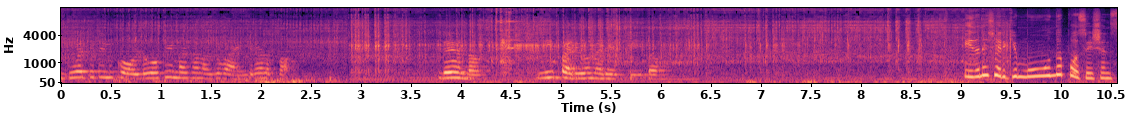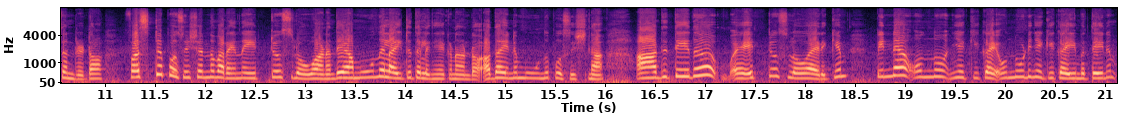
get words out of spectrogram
ഇത് വെച്ചിട്ട് ഇനി കോൾഡ് കോഫി ഉണ്ടാക്കാൻ നമുക്ക് ഭയങ്കര എളുപ്പമാണ് ഇതേ ഉണ്ടോ? ഈ പരുവം വരെ എത്തി കേട്ടോ ഇതിന് ശരിക്കും മൂന്ന് പൊസിഷൻസ് ഉണ്ട് കേട്ടോ ഫസ്റ്റ് പൊസിഷൻ എന്ന് പറയുന്നത് ഏറ്റവും സ്ലോ ആണ്. അതെ ആ മൂന്ന് ലൈറ്റ് തെളിഞ്ഞേക്കണുണ്ടോ അത് അതിന്റെ മൂന്ന് പൊസിഷനാണ് ആദ്യത്തേത് ഏറ്റവും സ്ലോ ആയിരിക്കും. പിന്നെ ഒന്ന് ഞെക്കി കഴി ഒന്നുകൂടി ഞെക്കി കഴിയുമ്പോഴത്തേനും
